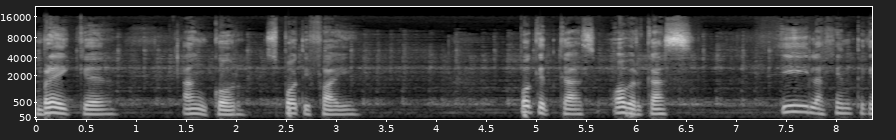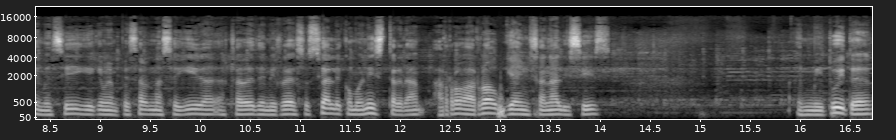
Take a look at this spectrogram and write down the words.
Breaker, Anchor, Spotify, Pocket Cast, Overcast y la gente que me sigue, que me empezaron a seguir a, través de mis redes sociales como en Instagram, arroba Rob Games Analysis, en mi Twitter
